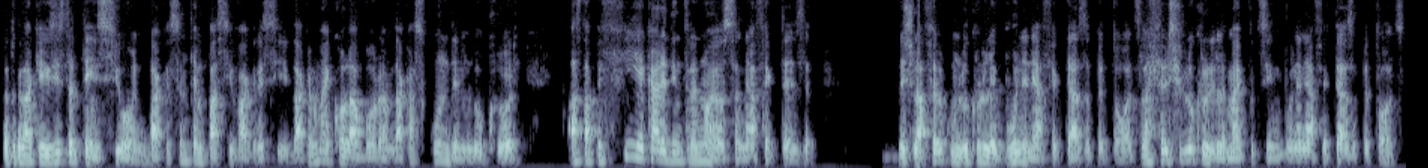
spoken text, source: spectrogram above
Pentru că dacă există tensiuni, dacă suntem pasiv-agresivi, dacă nu mai colaborăm, dacă ascundem lucruri, asta pe fiecare dintre noi o să ne afecteze. Deci, la fel cum lucrurile bune ne afectează pe toți, la fel și lucrurile mai puțin bune ne afectează pe toți.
